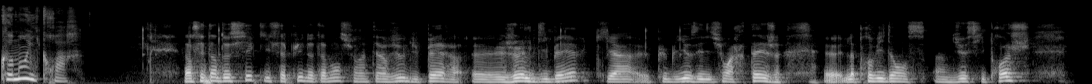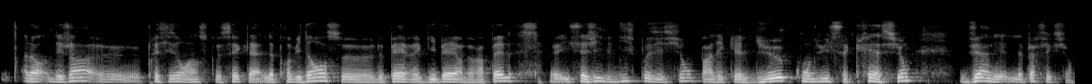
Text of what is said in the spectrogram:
comment y croire? C'est un dossier qui s'appuie notamment sur l'interview du père euh, Joël Guibert qui a euh, publié aux éditions Artege euh, La Providence, un Dieu si proche. Alors déjà, précisons hein, ce que c'est que la, Providence. le père Guibert le rappelle, il s'agit des dispositions par lesquelles Dieu conduit sa création vers la perfection.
